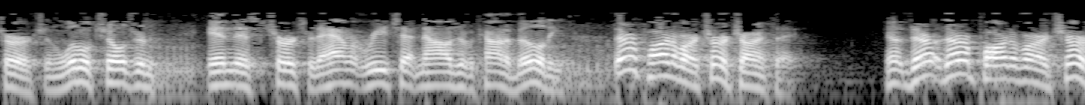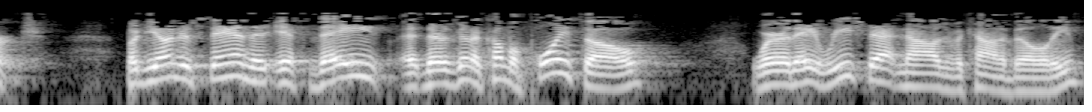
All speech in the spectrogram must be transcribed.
church and little children in this church that haven't reached that knowledge of accountability. They're a part of our church, aren't they? You know, they're, they're a part of our church. But you understand that if they, uh, there's going to come a point though, where they reach that knowledge of accountability,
